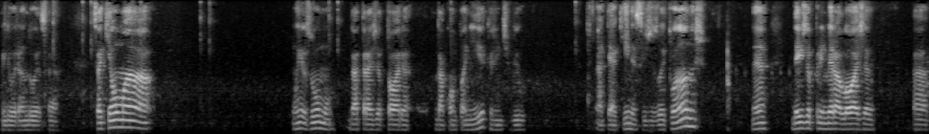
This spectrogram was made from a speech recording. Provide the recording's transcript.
melhorando essa. Isso aqui é uma um resumo da trajetória da companhia que a gente viu até aqui nesses 18 anos, né? Desde a primeira loja, a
